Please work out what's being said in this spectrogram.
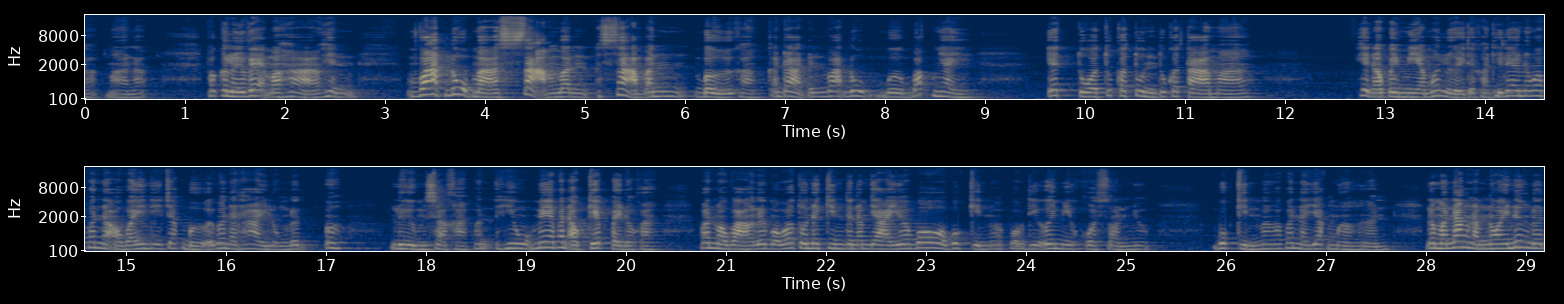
ละมาละเพิ่นก็เลยแวะมาหาเห็น วาดรูปมาสามวันสามอันเบอร์ค่ะ กระดาษเป็นวาดรูปเบอร์บักใหญ่ เอ็ดตัวตุ๊กตุนตุ๊กตามา เห็นเอาไปเมียหมดเลยแต่ค่ะ ทีแรกนึกว่าพิ่นน่ะเอาไว้นี่จักเบอร์เอ้พิ่นน่ะถ่ายลงแล้วเออลืมซะค่ะพิ่นหิวแม่พิ่นเอาเก็บไปดอกค่ะพิ่นมาวางเลยบอกว่าตัวน่ะกินแต่น้ำยาอยู่บ่บ่กินว่าพวกดีเอ้ยมีโคซอนอยู่บ่กินมันว่าพิ่นน่ะยักเมือเหือนแล้วมานั่งน้ำน้อยนึงเลย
